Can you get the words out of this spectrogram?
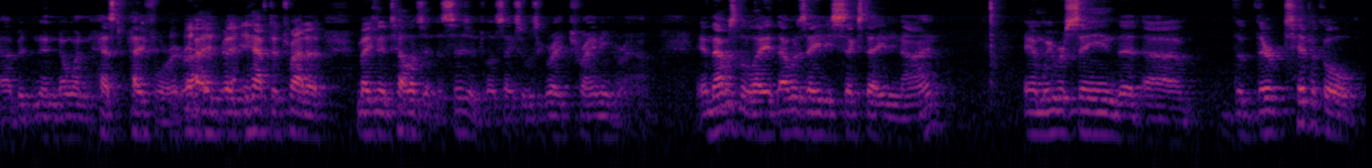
uh, but then no one has to pay for it, right? but you have to try to make an intelligent decision for those things. It was a great training ground, and that was the late. That was eighty six to eighty nine, and we were seeing that uh, the, their typical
